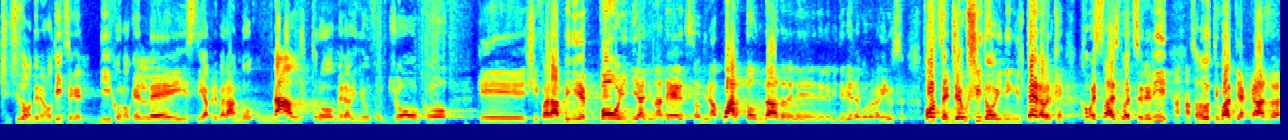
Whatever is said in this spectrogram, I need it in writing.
ci sono delle notizie che dicono che lei stia preparando un altro meraviglioso gioco che ci farà venire voglia di una terza o di una quarta ondata delle, delle epidemie da coronavirus. Forse è già uscito in Inghilterra perché come sta la situazione lì, sono tutti quanti a casa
